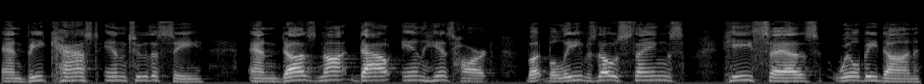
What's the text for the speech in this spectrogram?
and be cast into the sea, and does not doubt in his heart, but believes those things he says will be done,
